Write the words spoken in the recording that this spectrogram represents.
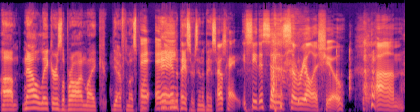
um, now Lakers, LeBron, like yeah, for the most part, A- and, any- and the Pacers, and the Pacers. Okay. You See, this is a real issue. Um,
